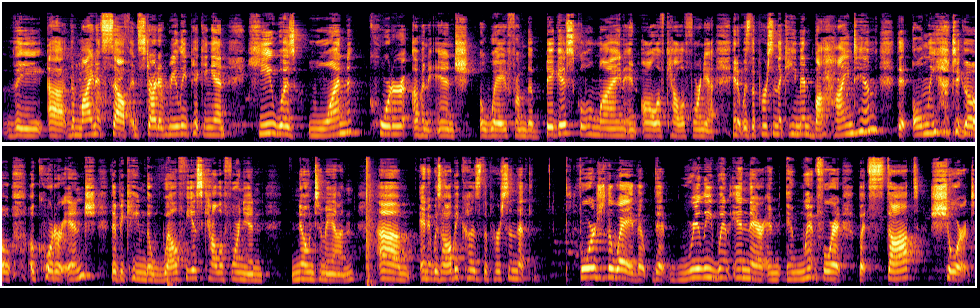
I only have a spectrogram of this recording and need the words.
the uh, the mine itself and started really picking in, he was one quarter of an inch away from the biggest gold mine in all of California. And it was the person that came in behind him that only had to go a quarter inch that became the wealthiest Californian known to man. Um, and it was all because the person that forged the way that, that really went in there and, and went for it, but stopped short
